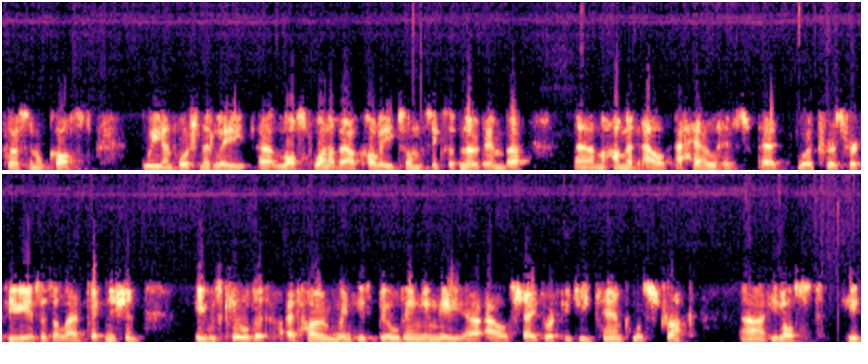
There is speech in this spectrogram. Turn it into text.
personal cost. We unfortunately uh, lost one of our colleagues on the 6th of November. Uh, Muhammad Al Ahel has uh, worked for us for a few years as a lab technician. He was killed at, at home when his building in the uh, Al Shati refugee camp was struck. Uh, he lost his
